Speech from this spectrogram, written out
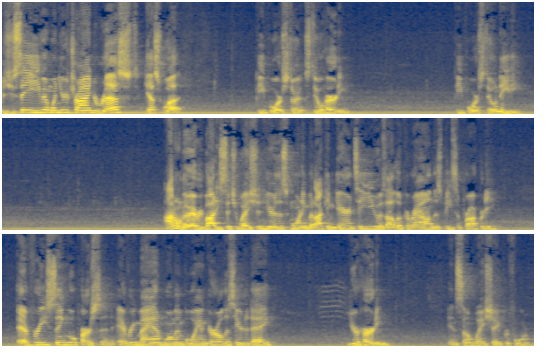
Because you see, even when you're trying to rest, guess what? People are st- still hurting. People are still needy. I don't know everybody's situation here this morning, but I can guarantee you as I look around this piece of property, every single person, every man, woman, boy, and girl that's here today, you're hurting in some way, shape, or form.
